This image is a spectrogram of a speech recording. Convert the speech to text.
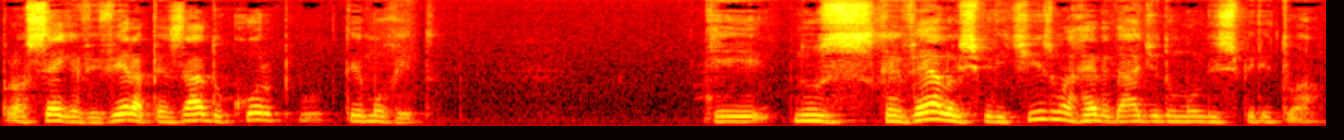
prossegue a viver apesar do corpo ter morrido. Que nos revela o Espiritismo a realidade do mundo espiritual.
